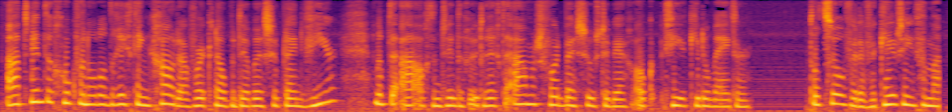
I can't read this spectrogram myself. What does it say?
A20 Hoek van Holland richting Gouda voor het knooppunt Terbrechtseplein 4 en op de A28 Utrecht Amersfoort bij Soesterberg ook 4 kilometer. Tot zover de verkeersinformatie.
